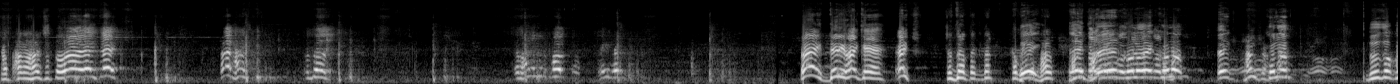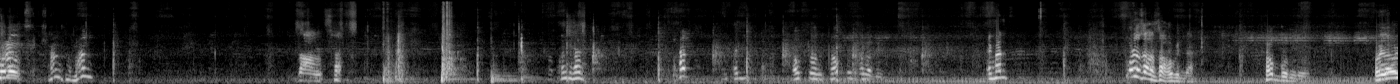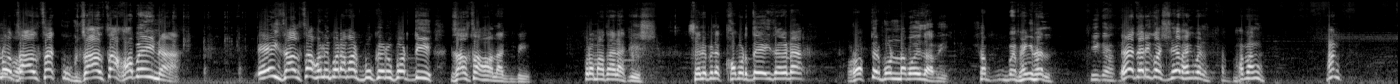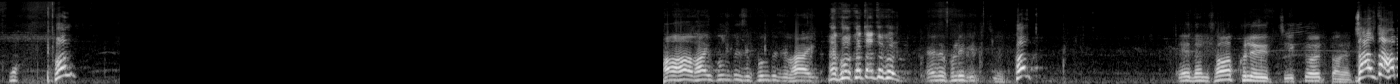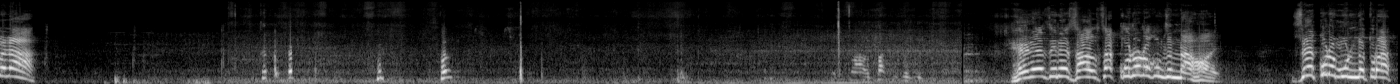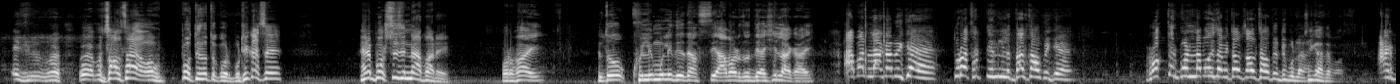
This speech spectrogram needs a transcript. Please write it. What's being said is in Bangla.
সব ভাঙা হয়েছে তো এই, দেরি হয় কে এই সব বন্ধ কোনো জালসা জালসা হবেই না। এই জালসা হলে পরে আমার বুকের উপর দিয়ে জালসা হওয়া লাগবে। তোরা মাথায় রাখিস। ছেলে পেলে খবর দে এই জায়গাটা রক্তের বন্যা বয়ে যাবে। সব ভেঙে ফেল। ঠিক আছে। এ দেরি করছিস ভেঙে ফেল। ভাঙ ভাঙ ভাঙ। ভাঙ হ্যাঁ হ্যাঁ ভাই খুলতেছি খুলতেছি ভাই। এ, খোল কথা খোল। এই তো খুলে দিচ্ছি। খোল। এই দেন সব খুলে দিচ্ছি একটু জালসা হবে না। হেনে জেনে জালসা কোনো রকম যেন না হয়। যে কোনো মূল্যে তোরা জালসা প্রতিহত করব ঠিক আছে? হ্যাঁ বসতে যেন না পারে। বড় ভাই কিন্তু খুলি মুলি দিয়ে যাচ্ছি আবার যদি আসি লাগাই। আবার লাগাবি কে? তোরা থাকতে নিলে জালসা হবে কে? রক্তের বন্যা বই যাবে তাও জালসা হতে দিব ঠিক আছে আর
